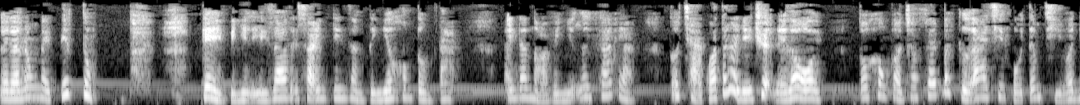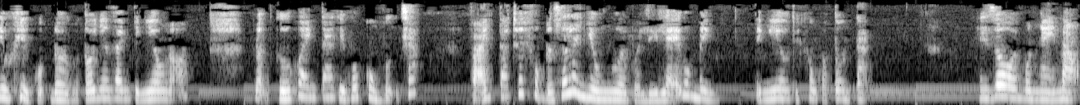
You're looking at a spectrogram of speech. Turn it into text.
Người đàn ông này tiếp tục kể về những lý do tại sao anh tin rằng tình yêu không tồn tại. Anh ta nói với những người khác là, tôi trải qua tất cả những chuyện đấy rồi. Tôi không còn cho phép bất cứ ai chi phối tâm trí và điều khiển cuộc đời của tôi nhân danh tình yêu nữa. Luận cứ của anh ta thì vô cùng vững chắc, và anh ta thuyết phục được rất là nhiều người bởi lý lẽ của mình. Tình yêu thì không có tồn tại. Thế rồi một ngày nọ,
